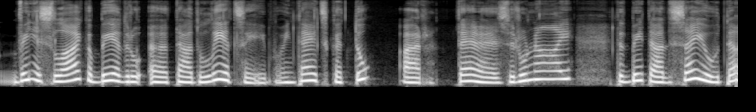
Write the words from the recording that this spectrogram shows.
viņas laika biedru uh, tādu liecību. Viņa teica, ka tu ar Terēzi runāji, tad bija tāda sajūta,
